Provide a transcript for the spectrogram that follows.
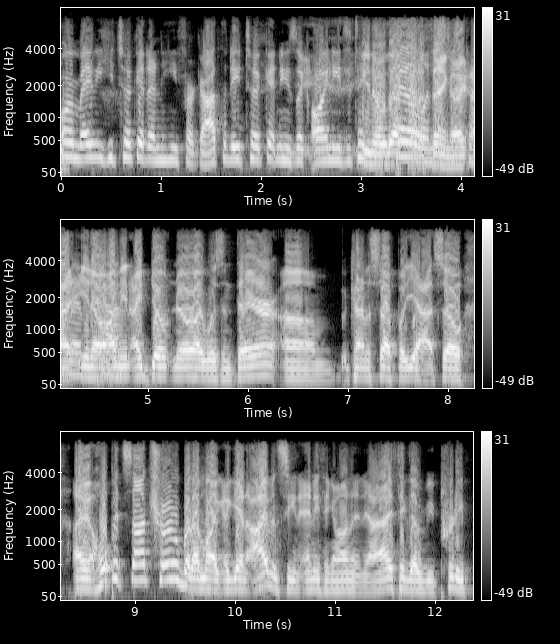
Or maybe he took it and he forgot that he took it, and he's like, "Oh, I need to take you know that pill," kind of and thing. I, kind I of- you know, yeah. I mean, I don't know. I wasn't there, um, kind of stuff. But yeah, so I hope it's not true. But I'm like, again, I haven't seen anything on it. And I think that would be pretty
